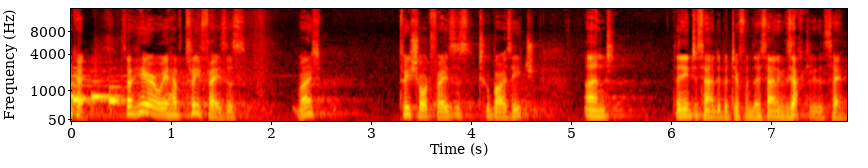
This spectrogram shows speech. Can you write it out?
Okay, so here we have three phrases, right? Three short phrases, two bars each, and they need to sound a bit different. They sound exactly the same.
